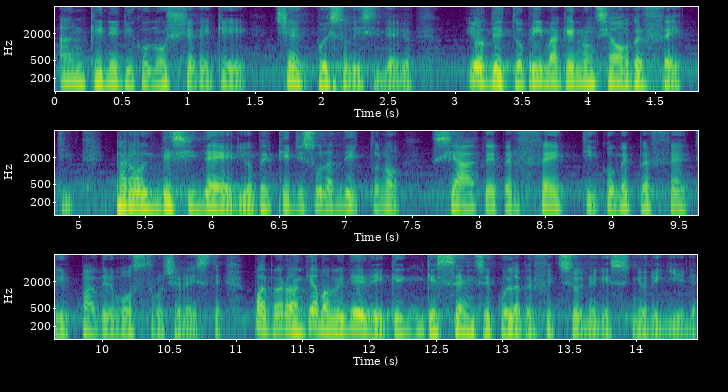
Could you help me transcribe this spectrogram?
anche nel riconoscere che c'è questo desiderio. Io ho detto prima che non siamo perfetti, però il desiderio, perché Gesù l'ha detto, no, siate perfetti come è perfetto il Padre vostro celeste. Poi però andiamo a vedere che, in che senso è quella perfezione che il Signore chiede.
